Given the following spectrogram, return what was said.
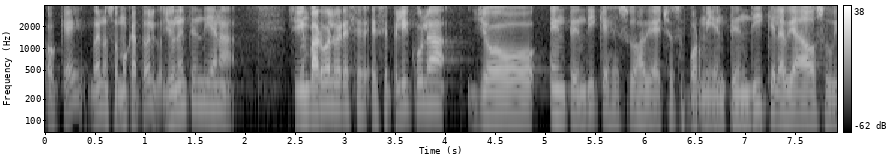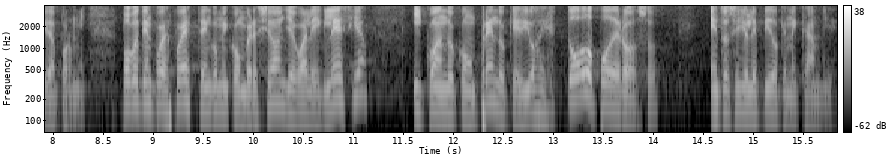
ok, bueno, somos católicos. Yo no entendía nada. Sin embargo, al ver esa película, yo entendí que Jesús había hecho eso por mí, entendí que Él había dado su vida por mí. Poco tiempo después tengo mi conversión, llego a la iglesia y cuando comprendo que Dios es todopoderoso, entonces yo le pido que me cambie.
